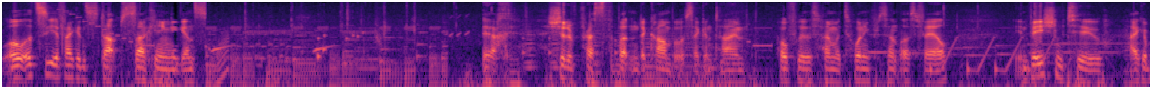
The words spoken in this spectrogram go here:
Well, let's see if I can stop sucking against... Ugh, I should have pressed the button to combo a second time. Hopefully this time with 20% less fail. Invasion 2, I could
